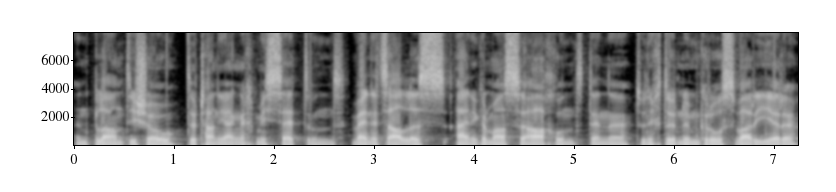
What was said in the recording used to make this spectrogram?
eine geplante Show. Dort habe ich eigentlich mein Set und wenn jetzt alles einigermaßen ankommt, dann äh, tue ich dort nicht mehr gross variieren,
